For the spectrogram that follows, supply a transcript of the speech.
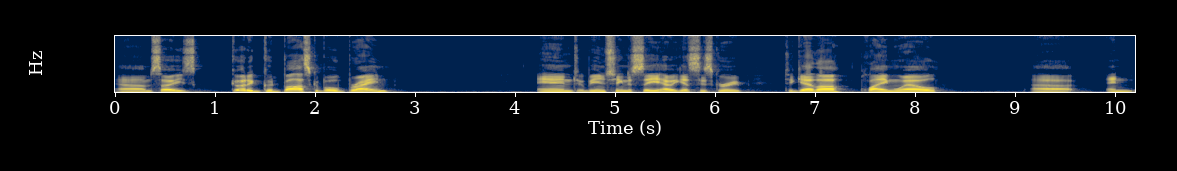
Um, so he's got a good basketball brain, and it'll be interesting to see how he gets this group together, playing well, uh, and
